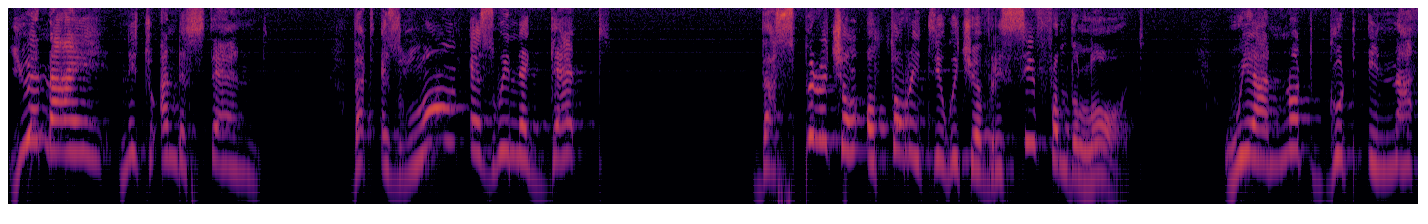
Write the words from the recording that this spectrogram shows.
you and I need to understand that as long as we negate the spiritual authority which we have received from the Lord, we are not good enough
